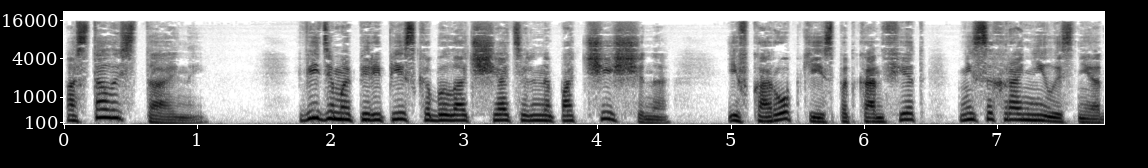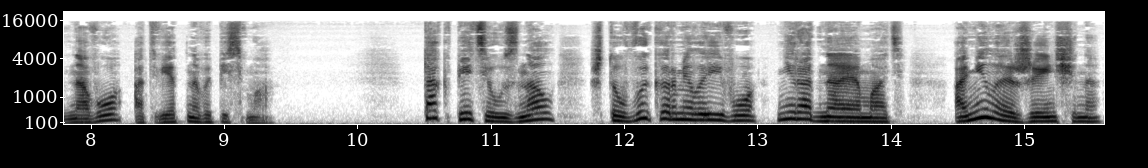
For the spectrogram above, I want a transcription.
осталось тайной. Видимо, переписка была тщательно подчищена — и в коробке из-под конфет не сохранилось ни одного ответного письма. Так Петя узнал, что выкормила его не родная мать, а милая женщина,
